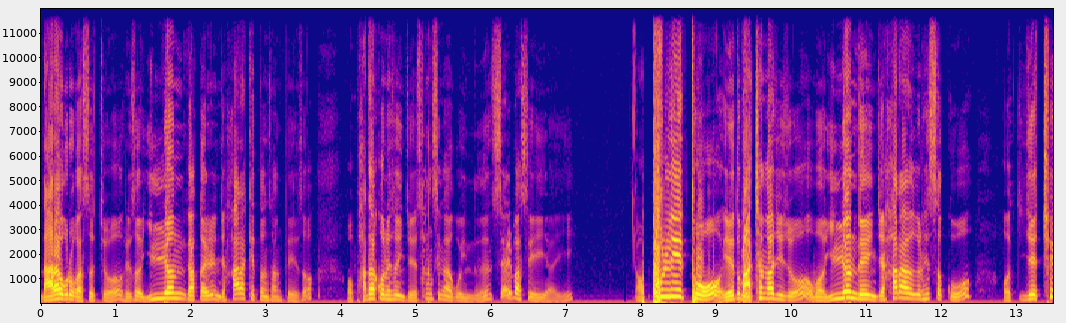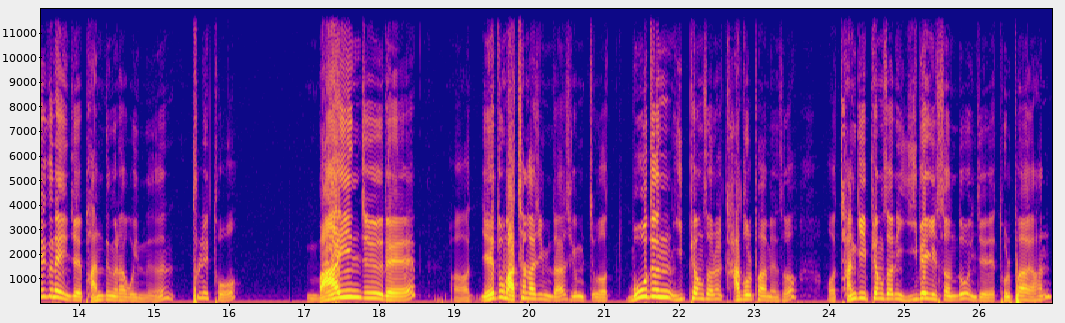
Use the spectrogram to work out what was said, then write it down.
나락으로 갔었죠. 그래서 1년 가까이를 이제 하락했던 상태에서 어, 바닥권에서 이제 상승하고 있는 셀바스 AI. 어, 플리토 얘도 마찬가지죠. 뭐 1년 내에 이제 하락을 했었고 어, 이제 최근에 이제 반등을 하고 있는 플리토. 마인즈랩 어, 얘도 마찬가지입니다. 지금 저 모든 이평선을 다 돌파하면서 어, 장기 이평선이 200일선도 이제 돌파한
